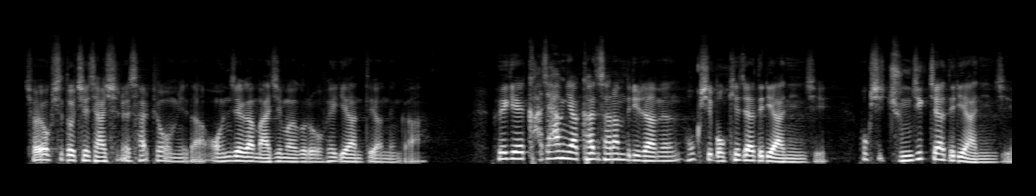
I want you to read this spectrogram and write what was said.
저 역시도 제 자신을 살펴봅니다. 언제가 마지막으로 회개한 때였는가? 회개에 가장 약한 사람들이라면 혹시 목회자들이 아닌지 혹시 중직자들이 아닌지.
